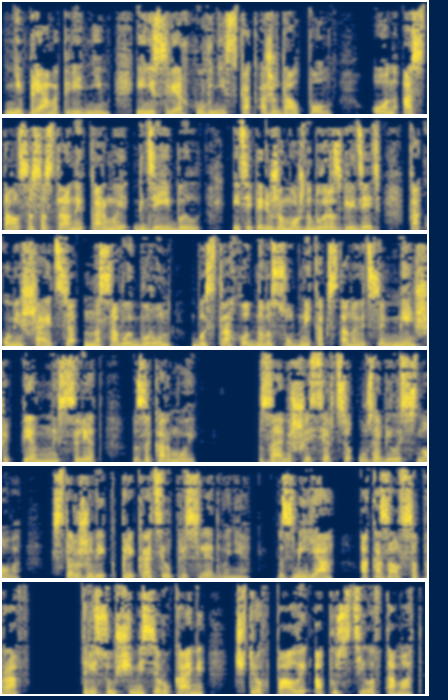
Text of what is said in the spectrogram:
не прямо перед ним и не сверху вниз, как ожидал Пол. Он остался со стороны кормы, где и был, и теперь уже можно было разглядеть, как уменьшается носовой бурун быстроходного судна и как становится меньше пенный след за кормой. Замершее сердце У забилось снова. Сторожевик прекратил преследование. Змея оказался прав. Трясущимися руками четырехпалый опустил автомат.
